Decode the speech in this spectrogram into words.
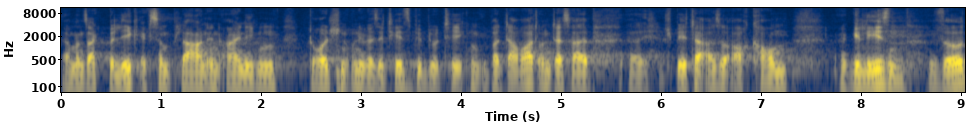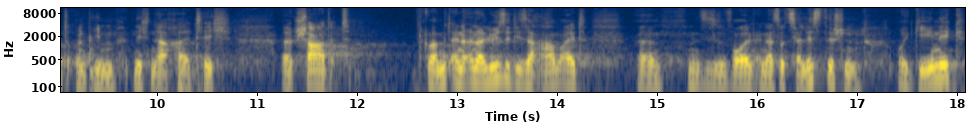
ja, man sagt Belegexemplaren in einigen deutschen Universitätsbibliotheken überdauert und deshalb äh, später also auch kaum äh, gelesen wird und ihm nicht nachhaltig äh, schadet. Aber mit einer Analyse dieser Arbeit, äh, wenn Sie so wollen, einer sozialistischen Eugenik, äh,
